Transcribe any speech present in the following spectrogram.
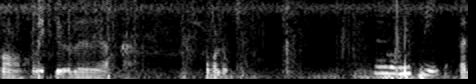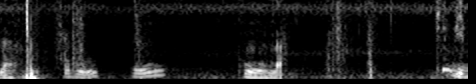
กล่องเล็กเยอะเลยอะเอามาดูมันบ่มีปีกอะได้ละไม่เห็นเออเออละพี่บิน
